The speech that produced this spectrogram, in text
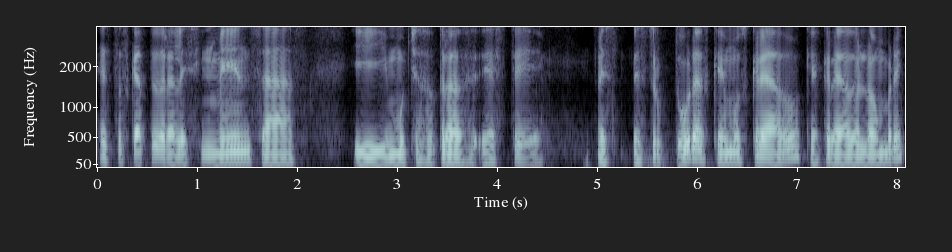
estas catedrales inmensas y muchas otras este, estructuras que hemos creado, que ha creado el hombre,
